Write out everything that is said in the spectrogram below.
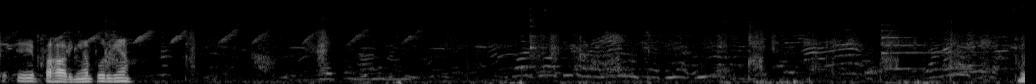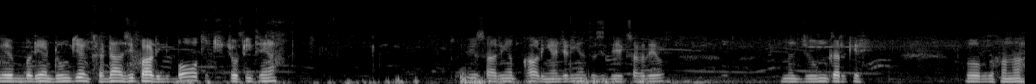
ਤੇ ਇਹ ਪਹਾੜੀਆਂ ਪੂਰੀਆਂ। ਇਹ ਬੜੀਆਂ ਡੂੰਘੀਆਂ ਖੱਡਾਂ ਅਸੀਂ ਪਹਾੜੀ ਦੀ ਬਹੁਤ ਉੱਚੀ ਚੋਟੀ ਤੇ ਆ ਇਹ ਸਾਰੀਆਂ ਪਹਾੜੀਆਂ ਜਿਹੜੀਆਂ ਤੁਸੀਂ ਦੇਖ ਸਕਦੇ ਹੋ। ਮੈਂ ਜ਼ੂਮ ਕਰਕੇ ਹੋਰ ਦਿਖਾਉਣਾ।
